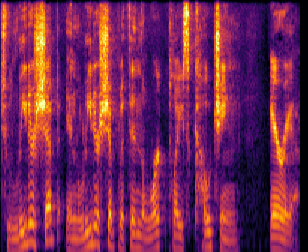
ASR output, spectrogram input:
to leadership and leadership within the workplace coaching area.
